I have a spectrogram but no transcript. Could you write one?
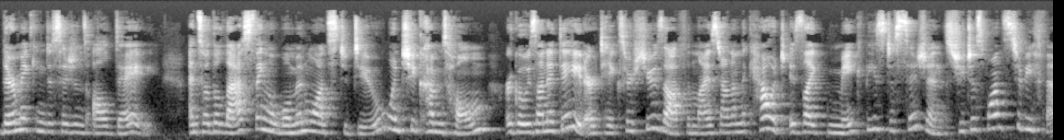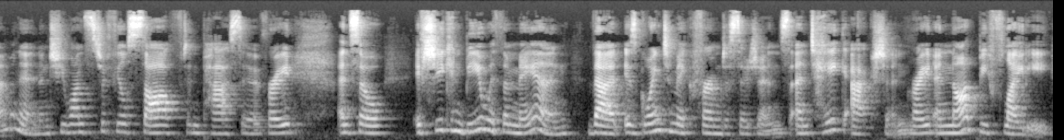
They're making decisions all day. And so the last thing a woman wants to do when she comes home or goes on a date or takes her shoes off and lies down on the couch is like make these decisions. She just wants to be feminine and she wants to feel soft and passive, right? And so if she can be with a man that is going to make firm decisions and take action, right, and not be flighty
